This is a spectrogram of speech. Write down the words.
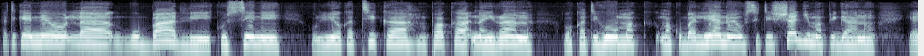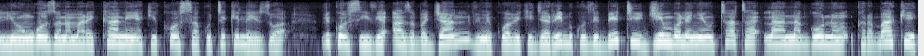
katika eneo la Gubadli kusini ulio katika mpaka na Iran wakati huu mak makubaliano ya usitishaji mapigano yaliyoongozwa na Marekani yakikosa kutekelezwa. Vikosi vya Azerbaijan vimekuwa vikijaribu kudhibiti jimbo lenye utata la Nagorno Karabaki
